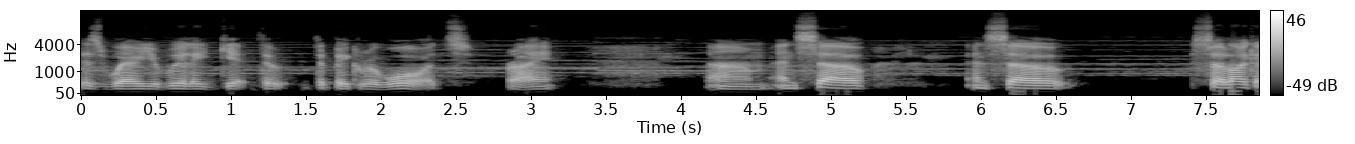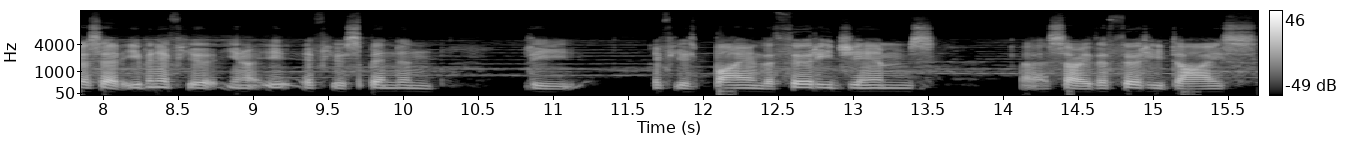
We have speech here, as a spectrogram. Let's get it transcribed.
is where you really get the the big rewards, right? Um, and so, and so, so like I said, even if you you know if you're spending the if you're buying the 30 gems, uh, sorry, the 30 dice,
